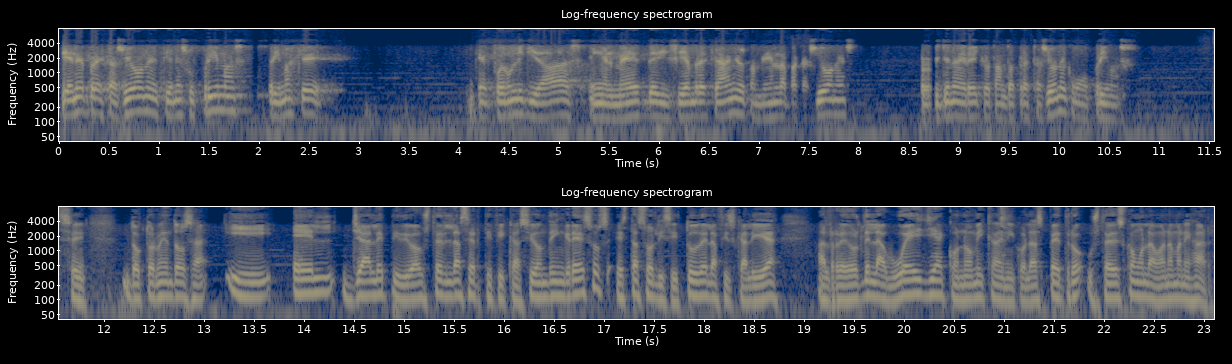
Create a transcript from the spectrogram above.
Tiene prestaciones, tiene sus primas, primas que, que fueron liquidadas en el mes de diciembre de este año, también las vacaciones, pero tiene derecho tanto a prestaciones como primas. Sí, doctor Mendoza, ¿y él ya le pidió a usted la certificación de ingresos, esta solicitud de la Fiscalía alrededor de la huella económica de Nicolás Petro? ¿Ustedes cómo la van a manejar?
